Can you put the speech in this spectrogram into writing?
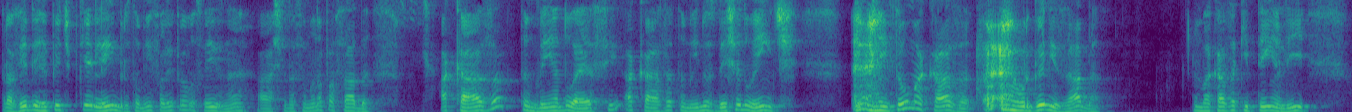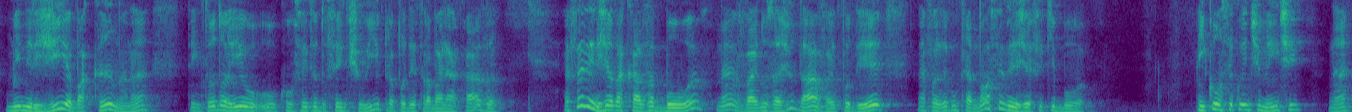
para ver de repente, porque lembro, também falei para vocês, né? Acho que na semana passada, a casa também adoece, a casa também nos deixa doente. Então, uma casa organizada, uma casa que tem ali uma energia bacana, né? Tem todo aí o, o conceito do Feng Shui para poder trabalhar a casa essa energia da casa boa né, vai nos ajudar, vai poder né, fazer com que a nossa energia fique boa. E, consequentemente, né,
